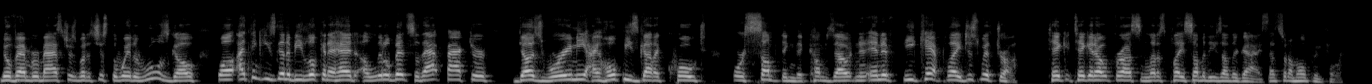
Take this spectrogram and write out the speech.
November Masters, but it's just the way the rules go. Well, I think he's going to be looking ahead a little bit. So that factor does worry me. I hope he's got a quote or something that comes out. And, and if he can't play, just withdraw. Take it, take it out for us and let us play some of these other guys. That's what I'm hoping for.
